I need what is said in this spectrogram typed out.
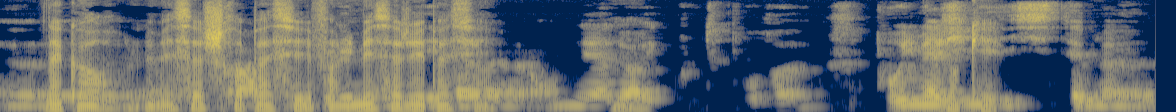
Euh, D'accord, le message sera passé, enfin le message est passé. on est à leur écoute pour, euh, pour imaginer des systèmes euh,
